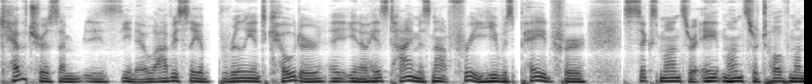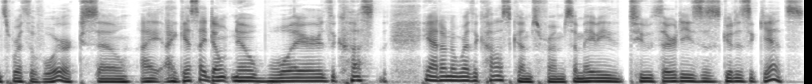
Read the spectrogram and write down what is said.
Kevtris I'm, is, you know, obviously a brilliant coder. Uh, You know, his time is not free. He was paid for six months or eight months or 12 months worth of work. So I, I guess I don't know where the cost, yeah, I don't know where the cost comes from. So maybe 230 is as good as it gets.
